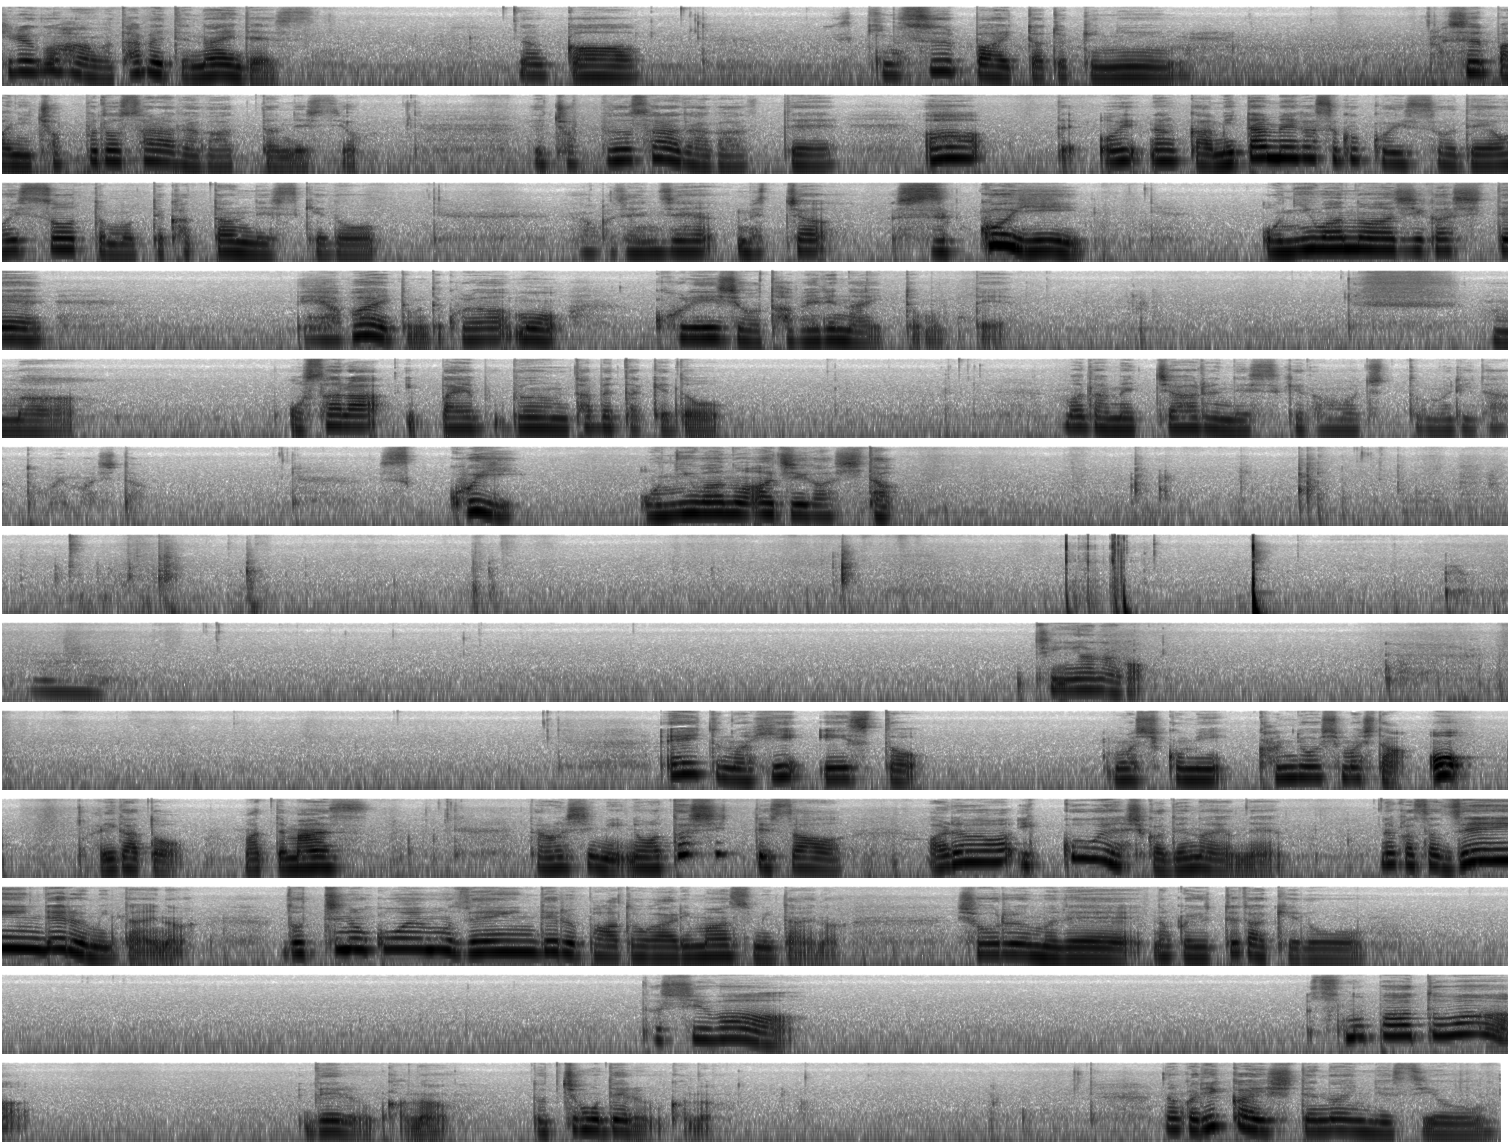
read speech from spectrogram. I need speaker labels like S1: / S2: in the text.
S1: 昼ご飯は食べてないです。なんか昨日スーパー行った時にスーパーにチョップドサラダがあったんですよ。でチョップドサラダがあってあっておいなんか見た目がすごく美味しそうで美味しそうと思って買ったんですけどなんか全然めっちゃすっごいお庭の味がしてやばいと思ってこれはもうこれ以上食べれないと思って。まあお皿一杯分食べたけどまだめっちゃあるんですけどもちょっと無理だと思いました。すっごいお庭の味がした。チンアナゴ。エイトの日イースト。申し込み完了しました。おありがとう。待ってます。楽しみ。私ってさあれは1公演しか出ないよね。なんかさ全員出るみたいな。どっちの公演も全員出るパートがありますみたいな。ショールームでなんか言ってたけど。私はそのパートは出るんかな。どっちも出るんかな。なんか理解してないんですよ。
